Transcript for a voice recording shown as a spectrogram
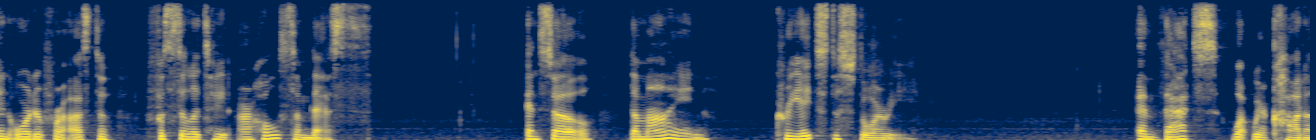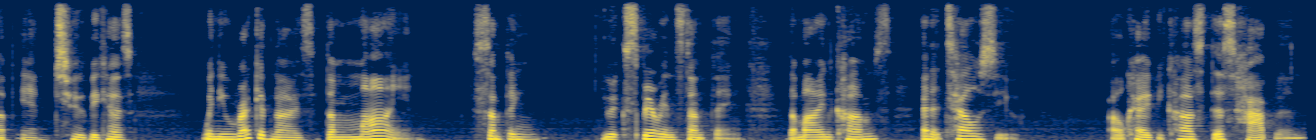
in order for us to facilitate our wholesomeness. And so the mind creates the story and that's what we're caught up in too, because when you recognize the mind, something, you experience something, the mind comes and it tells you, okay, because this happened,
